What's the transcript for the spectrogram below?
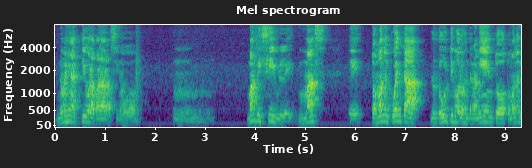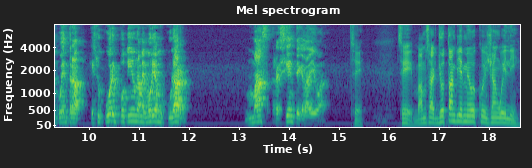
No es en activo la palabra, sino mm, más visible, más eh, tomando en cuenta lo último de los entrenamientos, tomando en cuenta que su cuerpo tiene una memoria muscular más reciente que la de Giovanna. Sí. Sí, vamos a ver. Yo también me voy con Sean Whaley.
